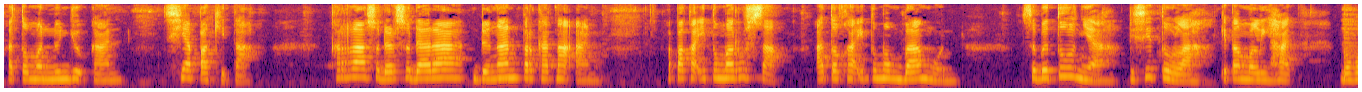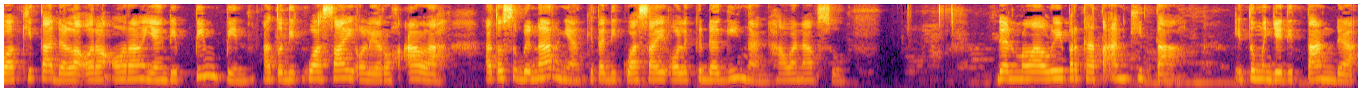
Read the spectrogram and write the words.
atau menunjukkan siapa kita. Karena saudara-saudara dengan perkataan, apakah itu merusak ataukah itu membangun, sebetulnya di situlah kita melihat bahwa kita adalah orang-orang yang dipimpin atau dikuasai oleh roh Allah atau sebenarnya kita dikuasai oleh kedagingan hawa nafsu dan melalui perkataan kita itu menjadi tanda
